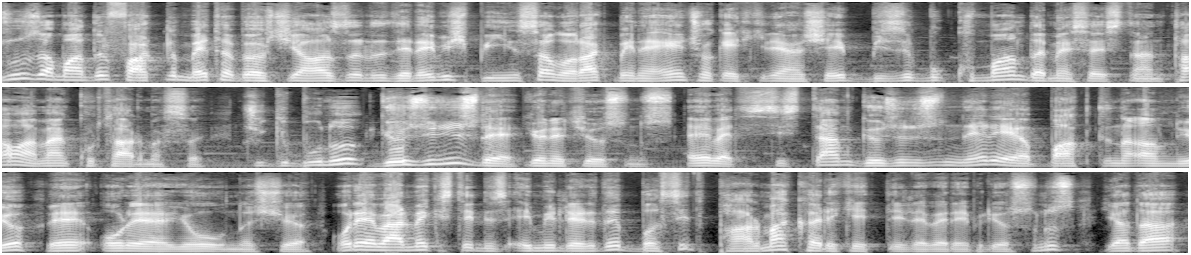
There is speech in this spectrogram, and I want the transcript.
Uzun zamandır farklı Metaverse cihazlarını denemiş bir insan olarak beni en çok etkileyen şey bizi bu kumanda meselesinden tamamen kurtarması. Çünkü bunu gözünüzle yönetiyorsunuz. Evet sistem gözünüzün nereye baktığını anlıyor ve oraya yoğunlaşıyor. Oraya vermek istediğiniz emirleri de basit parmak hareketleriyle verebiliyorsunuz ya da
